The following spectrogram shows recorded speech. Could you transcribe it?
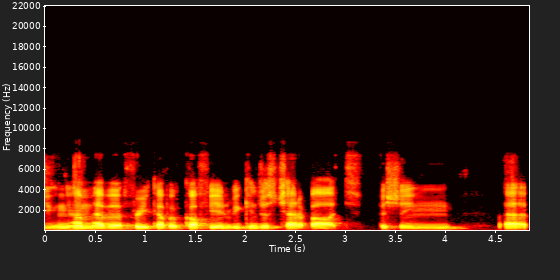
you can come have a free cup of coffee, and we can just chat about fishing, uh,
